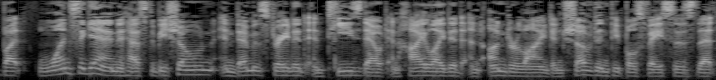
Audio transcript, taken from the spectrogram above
But once again, it has to be shown and demonstrated and teased out and highlighted and underlined and shoved in people's faces that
